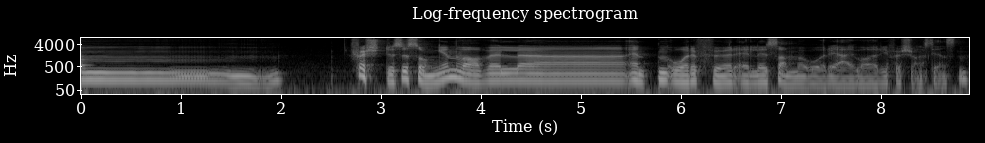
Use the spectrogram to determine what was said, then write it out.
Um, første sesongen var vel uh, enten året før eller samme året jeg var i førstegangstjenesten.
